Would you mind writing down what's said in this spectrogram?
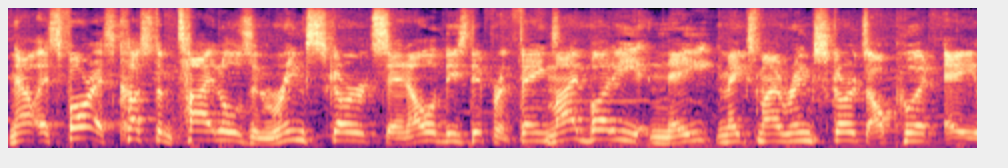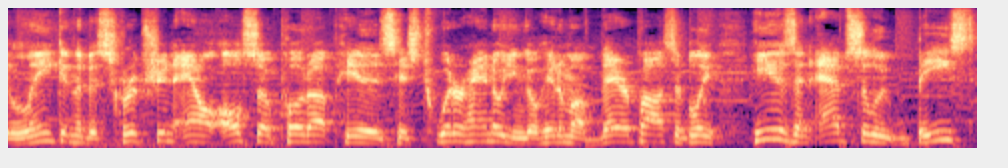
Now, as far as custom titles and ring skirts and all of these different things, my buddy Nate makes my ring skirts. I'll put a link in the description and I'll also put up his, his Twitter handle. You can go hit him up there possibly. He is an absolute beast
